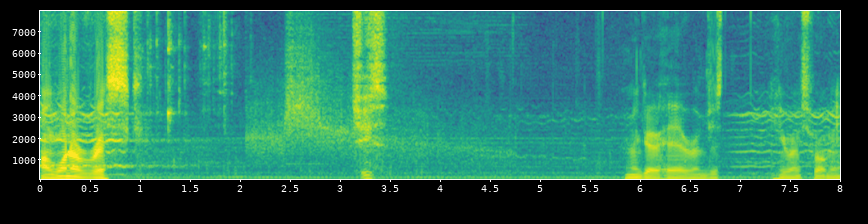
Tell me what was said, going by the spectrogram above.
I want to risk. Jeez. I'm gonna go here and just he won't spot me.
